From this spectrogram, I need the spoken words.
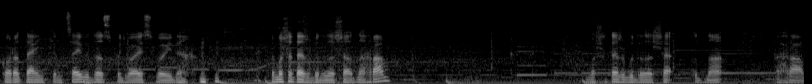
коротеньким. Цей відос, сподіваюсь, вийде. Тому що теж буде лише одна гра. Тому що теж буде лише одна гра.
